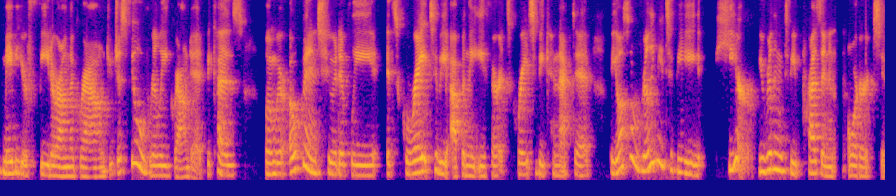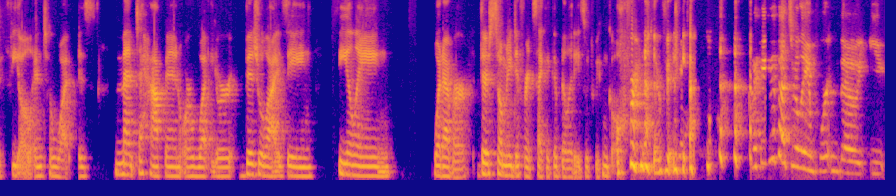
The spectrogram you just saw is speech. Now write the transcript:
maybe your feet are on the ground you just feel really grounded because when we're open intuitively, it's great to be up in the ether. It's great to be connected, but you also really need to be here. You really need to be present in order to feel into what is meant to happen or what you're visualizing, feeling, whatever. There's so many different psychic abilities, which we can go over another video. That that's really important, though. You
